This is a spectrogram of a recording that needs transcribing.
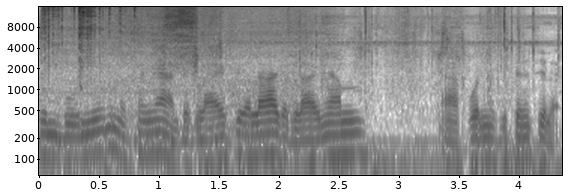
สมบูรณ์นี้มันพยาจากหลายเสื้อล่าจากหลายย้ำอ่าคนมันสิเป็นสิแหละ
